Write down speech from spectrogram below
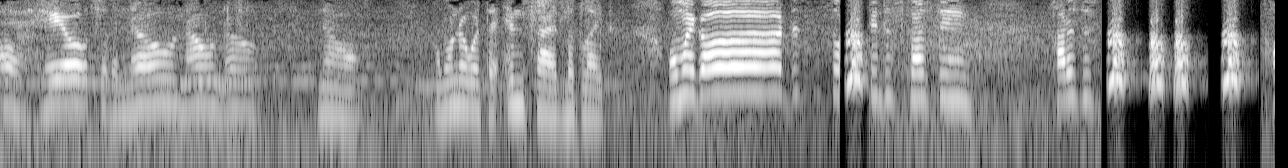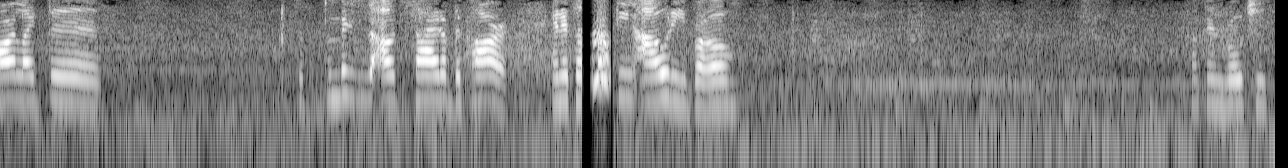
Oh, hell to the no, no, no, no. I wonder what the inside looked like. Oh my god, this is so disgusting. How does this car like this? Bitch is outside of the car and it's a fucking Audi, bro. Fucking roaches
